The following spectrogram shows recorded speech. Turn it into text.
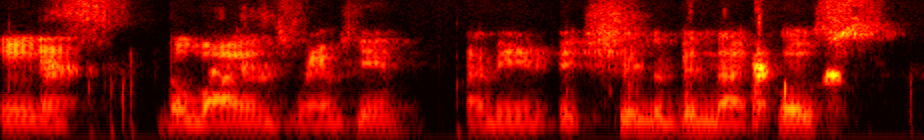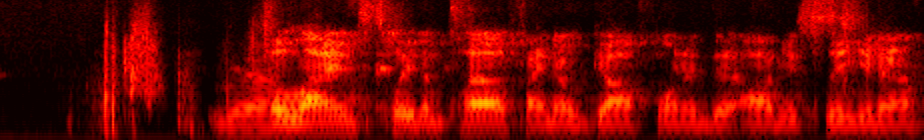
is the Lions Rams game. I mean, it shouldn't have been that close. Yeah, the Lions played them tough. I know Goff wanted to obviously, you know,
